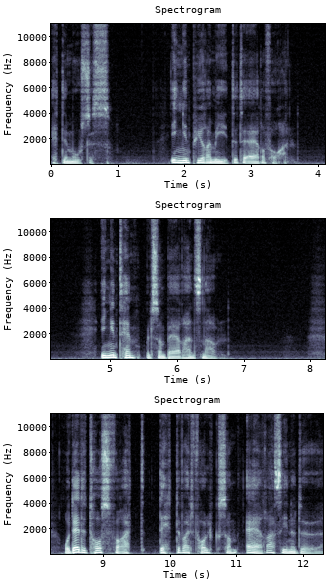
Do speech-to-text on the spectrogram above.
etter Moses. Ingen pyramide til ære for han. Ingen tempel som bærer hans navn. Og det er til tross for at dette var et folk som æra sine døde,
